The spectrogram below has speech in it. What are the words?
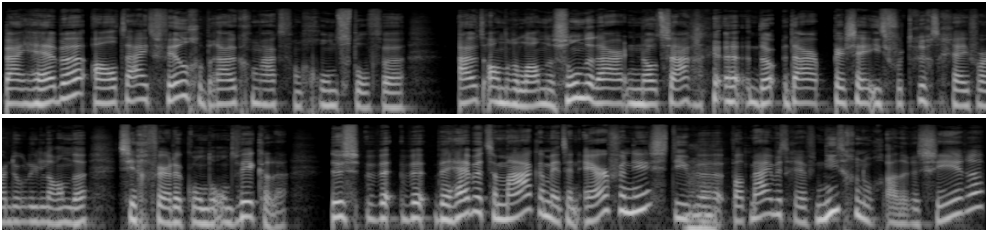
Wij hebben altijd veel gebruik gemaakt van grondstoffen uit andere landen zonder daar noodzakelijk eh, daar per se iets voor terug te geven, waardoor die landen zich verder konden ontwikkelen. Dus we, we, we hebben te maken met een erfenis die we, mhm. wat mij betreft, niet genoeg adresseren.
